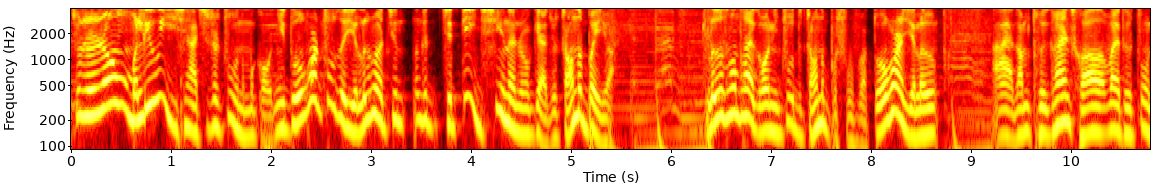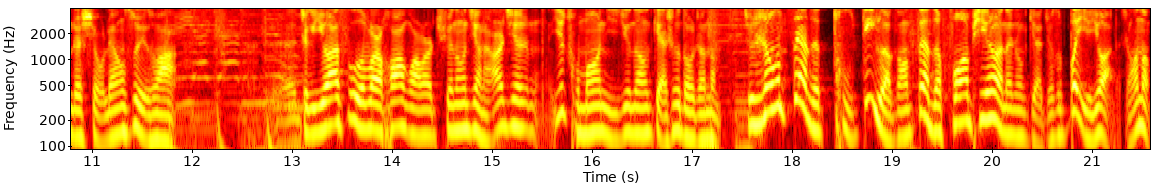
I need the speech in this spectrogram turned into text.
就是人没留意下，其实住那么高，你多会儿住在一楼上，就那个接地气那种感觉，真的不一样。楼层太高，你住的真的不舒服。多会儿一楼，哎，咱们推开窗，外头种点小凉水，是吧？这个牙丝味、黄瓜味全能进来，而且一出门你就能感受到，真的，就人站在土地上跟站在房皮上那种感觉是不一样的，真的。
